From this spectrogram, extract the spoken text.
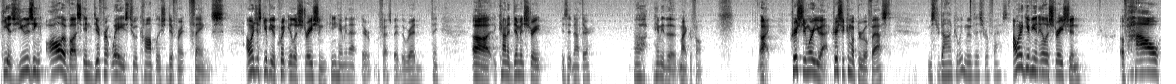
He is using all of us in different ways to accomplish different things. I want to just give you a quick illustration. Can you hand me that there, fast babe, the red thing? Uh, kind of demonstrate. Is it not there? Oh, hand me the microphone. All right. Christian, where are you at? Christian, come up here real fast. Mr. Don, can we move this real fast? I want to give you an illustration of how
